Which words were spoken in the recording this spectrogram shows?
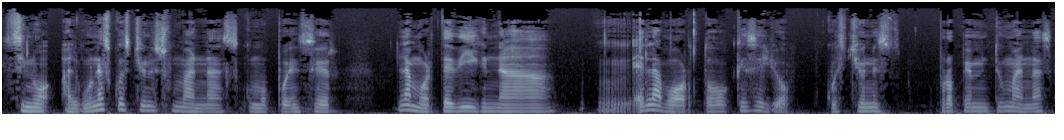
sino algunas cuestiones humanas como pueden ser la muerte digna, eh, el aborto, qué sé yo, cuestiones propiamente humanas,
